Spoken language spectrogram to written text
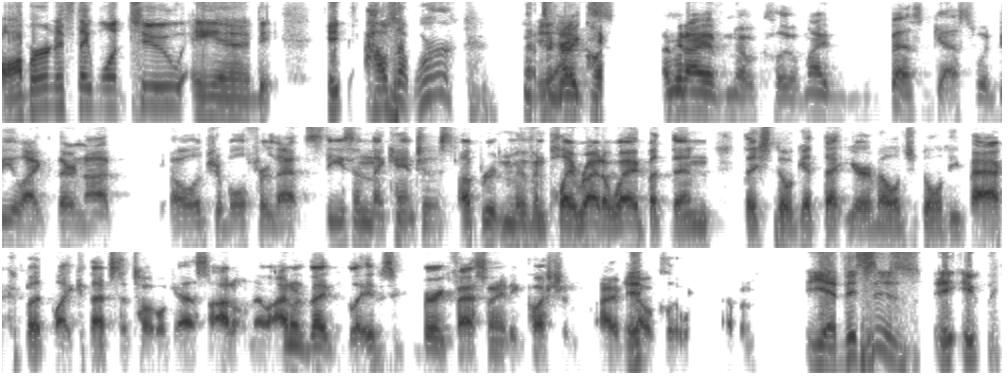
Auburn if they want to? And it, how's that work? That's a great question. I mean, I have no clue. My best guess would be like they're not eligible for that season. They can't just uproot and move and play right away, but then they still get that year of eligibility back. But like that's a total guess. I don't know. I don't. That, it's a very fascinating question. I have it, no clue what happened. Yeah, this is it, it,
